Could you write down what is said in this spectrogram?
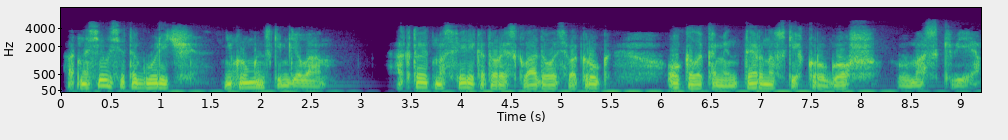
Относилась эта горечь не к румынским делам, а к той атмосфере, которая складывалась вокруг около коминтерновских кругов в Москве.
